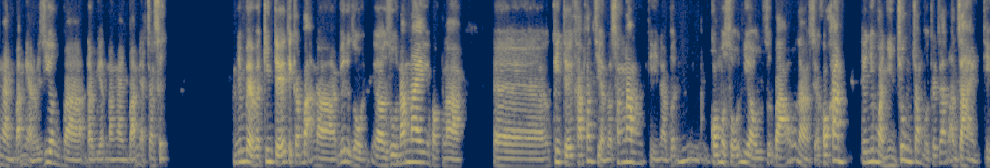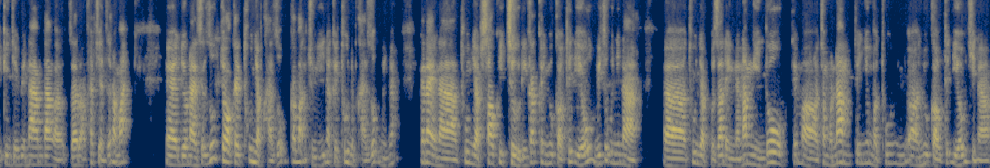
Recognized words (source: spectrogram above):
ngành bán lẻ nói riêng và đặc biệt là ngành bán lẻ trang sức nhưng về về kinh tế thì các bạn uh, biết được rồi. Uh, dù năm nay hoặc là uh, kinh tế khá phát triển vào sang năm thì là vẫn có một số nhiều dự báo là sẽ khó khăn. Thế nhưng mà nhìn chung trong một cái giai đoạn dài thì kinh tế Việt Nam đang ở giai đoạn phát triển rất là mạnh. Ờ, điều này sẽ giúp cho cái thu nhập khả dụng các bạn chú ý là cái thu nhập khả dụng này nhé cái này là thu nhập sau khi trừ đi các cái nhu cầu thiết yếu ví dụ như là uh, thu nhập của gia đình là 5.000 đô thế mà trong một năm thế nhưng mà thu uh, nhu cầu thiết yếu chỉ là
